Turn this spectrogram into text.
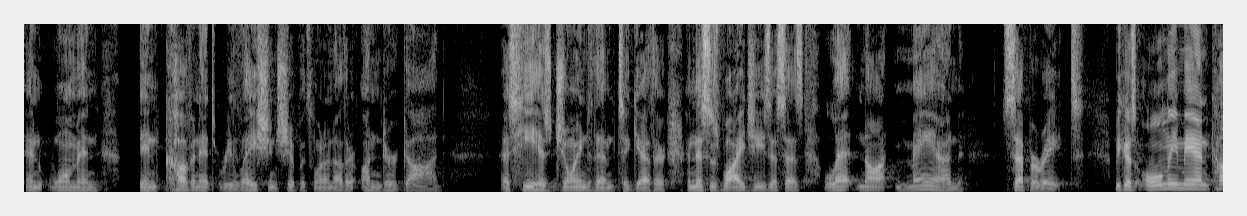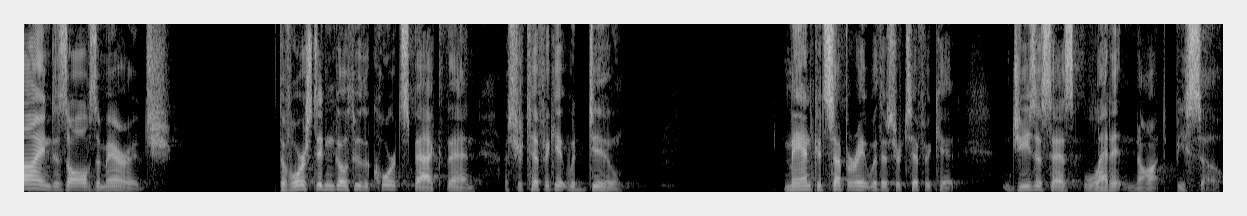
and woman in covenant relationship with one another under God as he has joined them together. And this is why Jesus says, "Let not man separate." Because only mankind dissolves a marriage. Divorce didn't go through the courts back then. A certificate would do. Man could separate with a certificate. Jesus says, let it not be so.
